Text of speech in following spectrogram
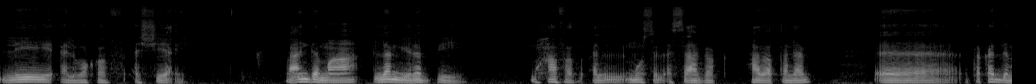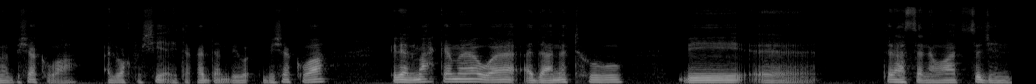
للوقف الشيعي. وعندما لم يلبي محافظ الموصل السابق هذا الطلب آه، تقدم بشكوى الوقف الشيعي تقدم بشكوى إلى المحكمة وأدانته بثلاث سنوات سجن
